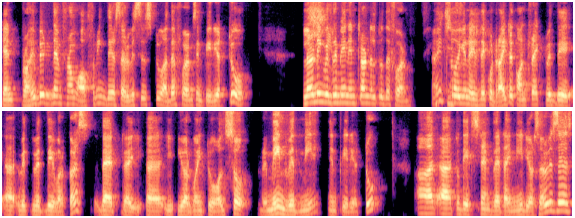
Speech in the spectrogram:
can prohibit them from offering their services to other firms in period two, learning will remain internal to the firm right so you know if they could write a contract with the uh, with with the workers that uh, uh, you are going to also remain with me in period 2 uh, uh, to the extent that i need your services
